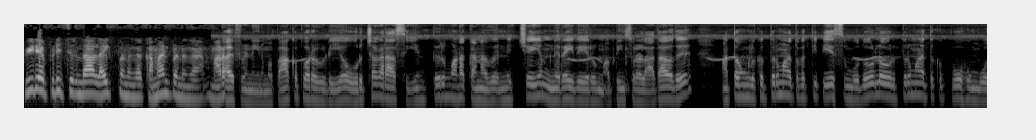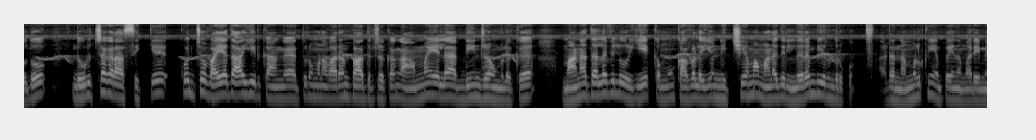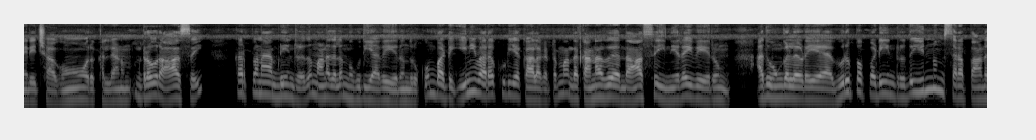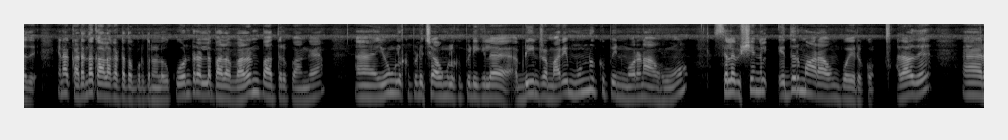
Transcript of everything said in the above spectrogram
Video பிடிச்சிருந்தா like பண்ணுங்க comment பண்ணுங்க. மர ஃப்ரெண்ட் நீங்கள் நம்ம பார்க்க போகிற வீடியோ உற்சக ராசியின் திருமண கனவு நிச்சயம் நிறைவேறும் அப்படின்னு சொல்லலாம். அதாவது மற்றவங்களுக்கு திருமணத்தை பற்றி பேசும்போதோ இல்லை ஒரு திருமணத்துக்கு போகும்போதோ இந்த உற்சக ராசிக்கு கொஞ்சம் வயதாகி இருக்காங்க திருமணம் வரன்னு பார்த்துட்ருக்காங்க அமையலை அப்படின்றவங்களுக்கு மனதளவில் ஒரு ஏக்கமும் கவலையும் நிச்சயமாக மனதில் நிரம்பி இருந்திருக்கும். அட நம்மளுக்கும் எப்போ இந்த மாதிரி மேரேஜ் ஆகும்? ஒரு கல்யாணம்ன்ற ஒரு ஆசை கற்பனை அப்படின்றது மனதில் மிகுதியாகவே இருந்திருக்கும். பட் இனி வரக்கூடிய காலகட்டம் அந்த கனவு அந்த ஆசை நிறைவேறும். அது உங்களுடைய விருப்பப்படின்றது இன்னும் சிறப்பானது. ஏன்னா கடந்த காலகட்டத்தை பொறுத்தளவுக்கு ஒன்றல்ல பல வரன் பார்த்துருப்பாங்க. இவங்களுக்கு பிடிச்ச அவங்களுக்கு பிடிக்கல அப்படின்ற மாதிரி முன்னுக்கு பின் முரணாகவும் சில விஷயங்கள் எதிர்மாறாகவும் போயிருக்கும். அதாவது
